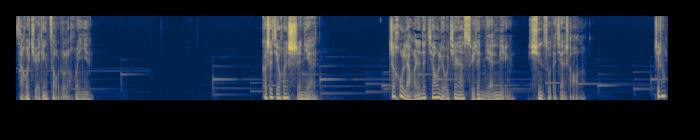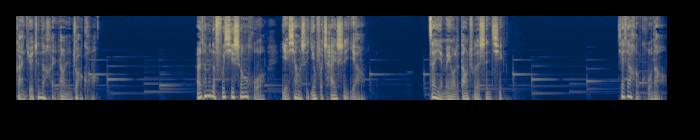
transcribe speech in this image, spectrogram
才会决定走入了婚姻。可是结婚十年之后，两个人的交流竟然随着年龄迅速的减少了。这种感觉真的很让人抓狂。而他们的夫妻生活也像是应付差事一样，再也没有了当初的深情。佳佳很苦恼，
